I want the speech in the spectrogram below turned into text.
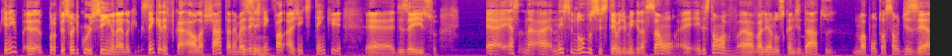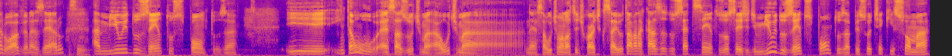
que nem é, professor de cursinho, né? Sem querer ficar aula chata, né? Mas a gente tem que, falar, a gente tem que é, dizer isso. É, essa, na, nesse novo sistema de imigração, é, eles estão avaliando os candidatos numa pontuação de zero, óbvio, né? Zero Sim. a 1.200 pontos, né? E então essas últimas, a última, né, essa última nota de corte que saiu estava na casa dos 700, ou seja, de 1.200 pontos a pessoa tinha que somar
